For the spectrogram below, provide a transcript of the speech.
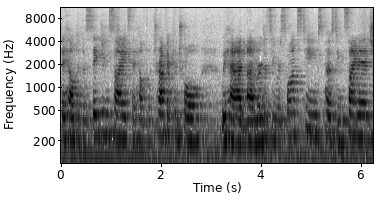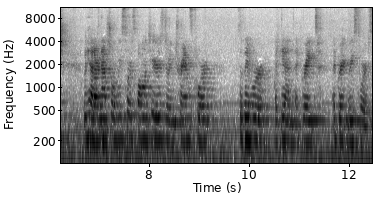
They helped at the staging sites, they helped with traffic control. We had uh, emergency response teams posting signage. We had our natural resource volunteers doing transport. So they were, again, a great, a great resource.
